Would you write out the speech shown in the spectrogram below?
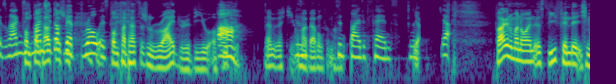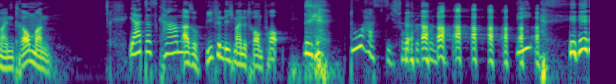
Jetzt fragen sich manche doch, wer Bro ist. Vom fantastischen Ride Review auf Ah. Da möchte ich auch mal Werbung für machen. Sind beide Fans. Ne? Ja. Ja. Frage Nummer 9 ist, wie finde ich meinen Traummann? Ja, das kam. Also, wie finde ich meine Traumfrau? Du hast sie schon gefunden. Wie?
